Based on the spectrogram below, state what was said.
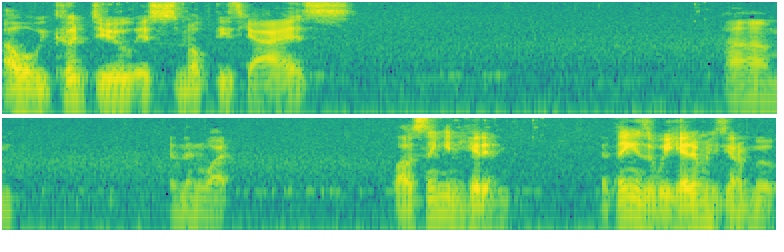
Oh, what we could do is smoke these guys. Um, and then what? Well, I was thinking hit him. The thing is, if we hit him, he's going to move.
